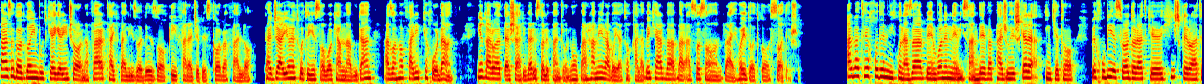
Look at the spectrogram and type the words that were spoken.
فرض دادگاه این بود که اگر این چهار نفر تک زاده، زاقی فرج بسکار و فلاح در جریان توطعه ساواک هم نبودند از آنها فریب که خوردند این قرائت در شهریور سال 59 بر همه روایت ها غلبه کرد و بر اساس آن رأی های دادگاه صادر شد. البته خود نیکو نظر به عنوان نویسنده و پژوهشگر این کتاب به خوبی اصرار دارد که هیچ قرائت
